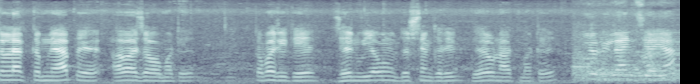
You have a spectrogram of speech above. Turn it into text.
કલાક તમને આપે આવવા જવા માટે. તમારી રીતે જૈન વિયાઓનું દર્શન કરી ભૈરવનાથ માટે. લાઈન છે અહીંયા.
